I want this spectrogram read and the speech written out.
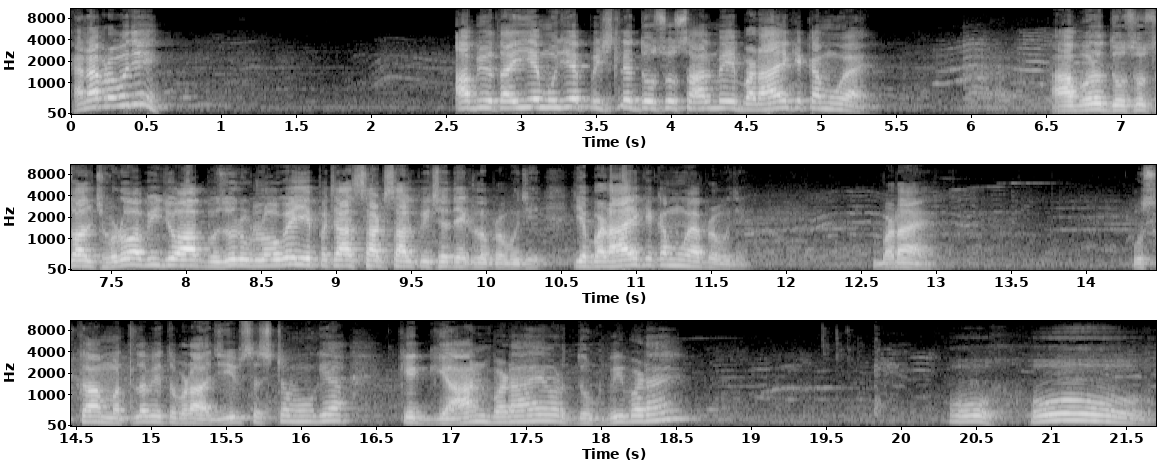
है ना प्रभु जी? अब बताइए मुझे, पिछले 200 साल में ये बढ़ा है कि कम हुआ है? आप बोलो 200 साल छोड़ो, अभी जो आप बुज़ुर्ग लोग हैं, ये 50-60 साल पीछे देख लो प्रभु जी। ये बढ़ा है कि कम हुआ है प्रभु जी? बढ़ा है। उसका मतलब ये तो बड़ा अजीब सिस्टम हो गया कि ज्ञान बढ़ा है और दुख भी बढ़ा है। ओहो,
